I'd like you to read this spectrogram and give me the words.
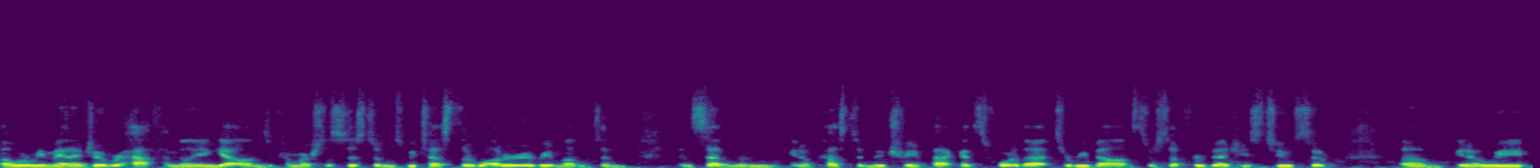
uh, where we manage over half a million gallons of commercial systems. We test their water every month and, and send them, you know, custom nutrient packets for that to rebalance their stuff for veggies too. So, um, you know, we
